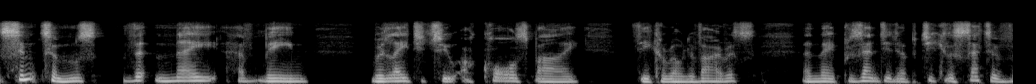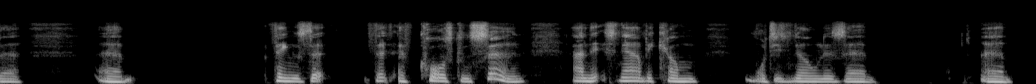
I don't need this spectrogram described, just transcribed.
symptoms that may have been related to or caused by the coronavirus and they presented a particular set of uh, um, things that that have caused concern, and it's now become what is known as um, um,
